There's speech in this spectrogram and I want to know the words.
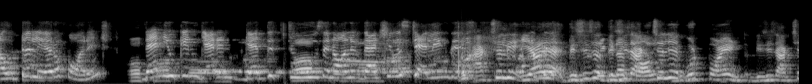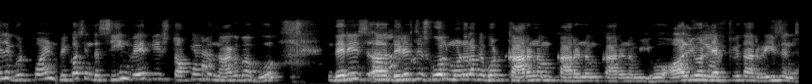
outer layer of orange, then you can get and get the juice and all of that. She was telling this. No, actually, yeah, yeah. This is a this is actually a good point. This is actually a good point because in the scene where he's talking to Nagababu, there is uh, Uh-huh. there is this whole monologue about Karanam, Karanam, Karanam. You, all you're Yeah. left with are reasons.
